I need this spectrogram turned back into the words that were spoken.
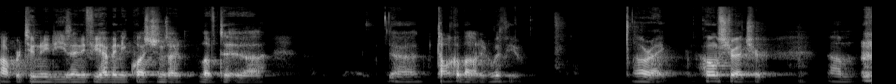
opportunities. And if you have any questions, I'd love to uh, uh talk about it with you. All right, home stretcher. Um,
